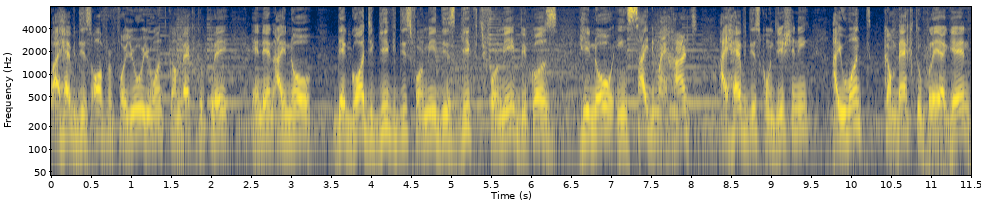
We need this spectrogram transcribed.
I have this offer for you. You want to come back to play? And then I know that God give this for me, this gift for me, because He know inside my heart I have this conditioning. I want come back to play again.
